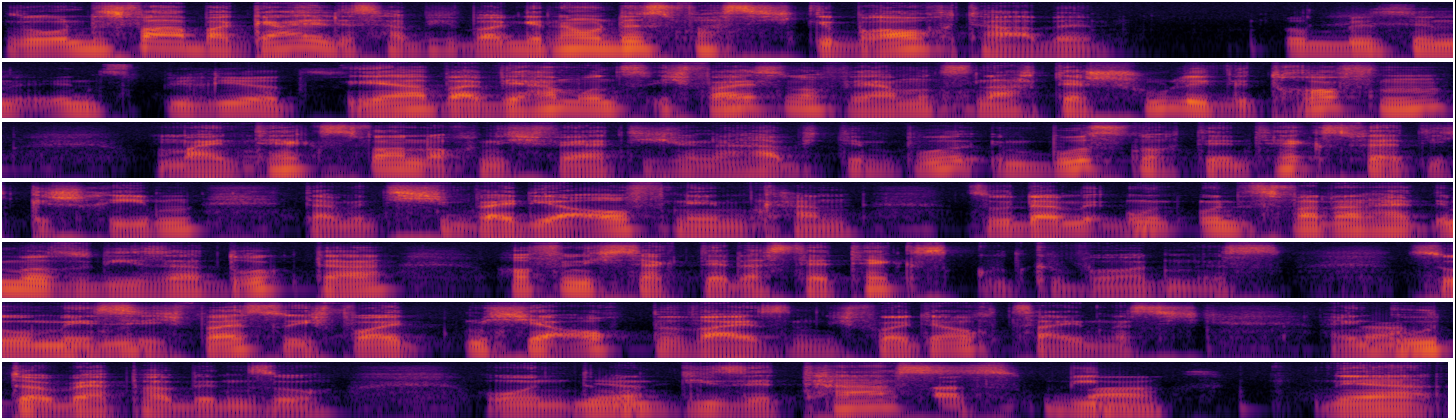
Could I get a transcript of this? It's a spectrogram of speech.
So, und es war aber geil, das hab ich, war genau das, was ich gebraucht habe. So ein bisschen inspiriert. Ja, weil wir haben uns, ich weiß noch, wir haben uns nach der Schule getroffen und mein Text war noch nicht fertig und dann habe ich den Bu im Bus noch den Text fertig geschrieben, damit ich ihn bei dir aufnehmen kann. So damit, und, und es war dann halt immer so dieser Druck da, hoffentlich sagt er, dass der Text gut geworden ist. So mäßig, weißt du, ich wollte mich ja auch beweisen. Ich wollte ja auch zeigen, dass ich ein Ja. guter Rapper bin so. Und, Ja. und diese Tasks, wie, ja,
